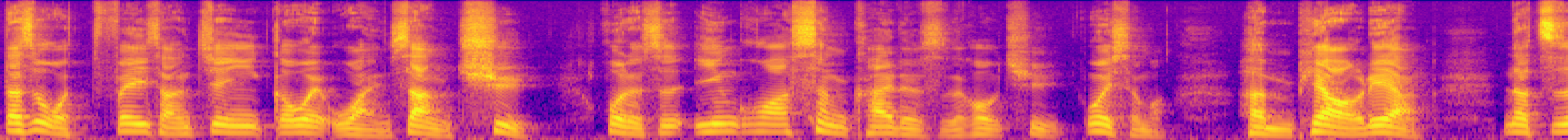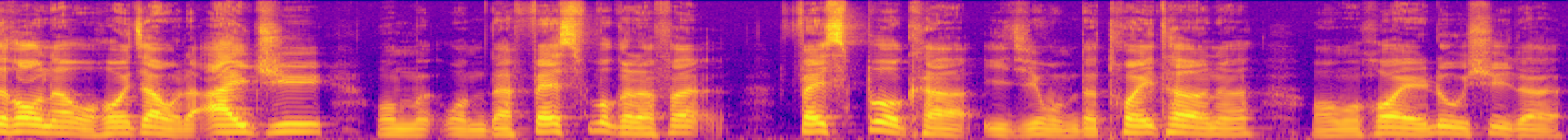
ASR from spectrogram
但是我非常建议各位晚上去，或者是樱花盛开的时候去。为什么？很漂亮。那之后呢，我会在我的 IG、我们我们的 Facebook 的分 Facebook 以及我们的推特呢，我们会陆续的。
